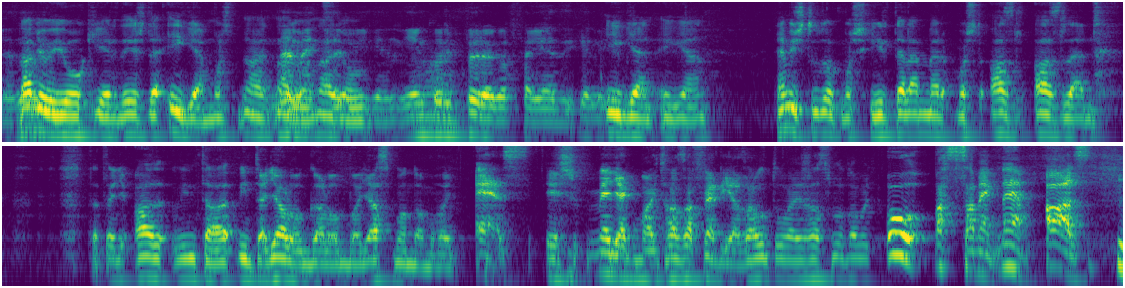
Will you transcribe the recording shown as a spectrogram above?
Ez Nagyon jó kérdés, de igen, most na, Nem nagyon, egyszerű, nagyon, igen. Ilyenkor Na. pörög a fejed, igen. igen. igen, igen. Nem is tudok most hirtelen, mert most az, az lenne, Tehát, hogy az, mint, a, mint a gyaloggalomban, hogy azt mondom, hogy ez, és megyek majd hazafelé az autóval, és azt mondom, hogy ó, bassza meg, nem, az!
